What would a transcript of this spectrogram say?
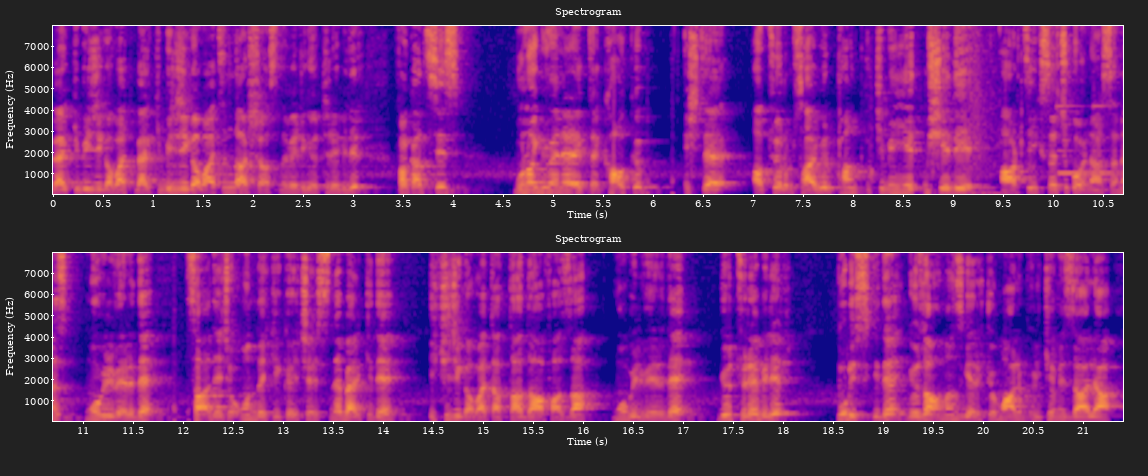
belki 1 GB, belki 1 GB'ın da aşağısında veri götürebilir. Fakat siz buna güvenerek de kalkıp işte atıyorum Cyberpunk 2077 RTX açık oynarsanız mobil veride sadece 10 dakika içerisinde belki de 2 GB hatta daha fazla mobil veride götürebilir. Bu riski de göze almanız gerekiyor. Malum ülkemizde hala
